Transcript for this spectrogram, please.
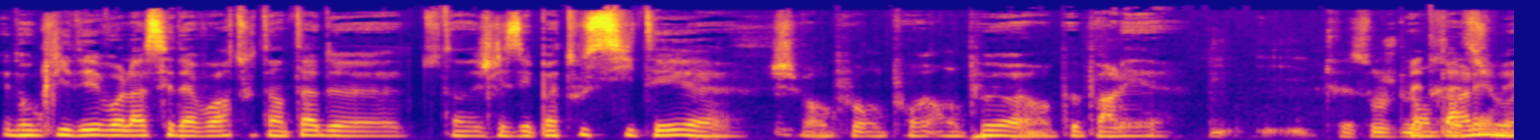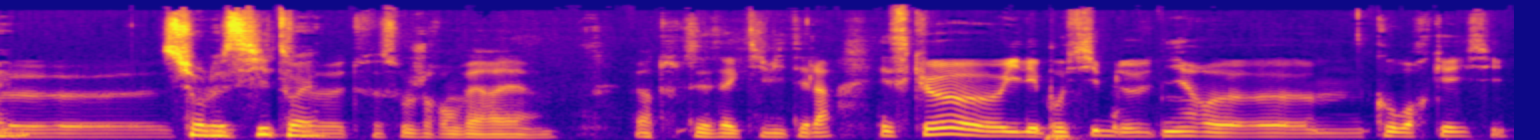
et donc l'idée, voilà, c'est d'avoir tout un tas de, tout un, je les ai pas tous cités. je, on peut, on peut, on peut, on peut parler. De toute façon, je mettrai sur, le, sur, le site, ouais. De toute façon, je renverrai vers toutes ces activités-là. Est-ce que il est possible de venir coworker ici?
